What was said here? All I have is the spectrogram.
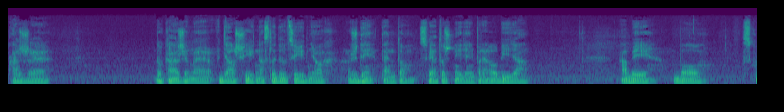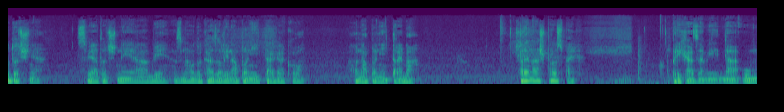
a že dokážeme v ďalších nasledujúcich dňoch vždy tento sviatočný deň prehlbiť a aby bol skutočne sviatočný a aby sme ho dokázali naplniť tak, ako ho naplniť treba. Pre náš prospech. Prichádza mi na um,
